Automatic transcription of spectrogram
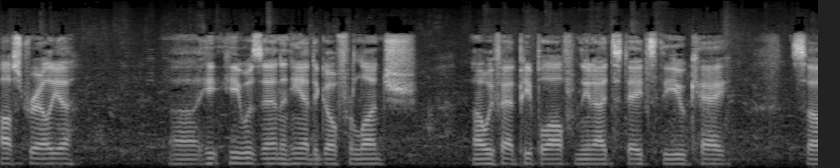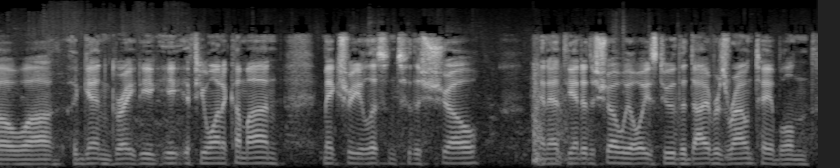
Australia. Uh, he he was in and he had to go for lunch. Uh, we've had people all from the United States, the UK. So uh, again, great. If you want to come on, make sure you listen to the show. And at the end of the show, we always do the divers roundtable. And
